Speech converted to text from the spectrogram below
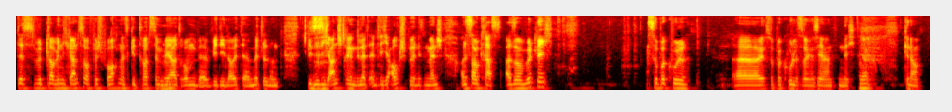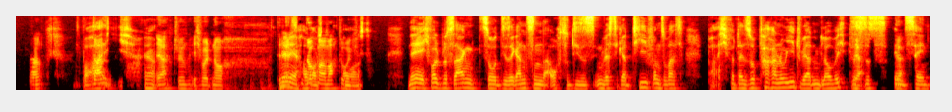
das wird, glaube ich, nicht ganz so oft besprochen. Es geht trotzdem Mhm. mehr darum, wie die Leute ermitteln und wie sie Mhm. sich anstrengen, die letztendlich aufspüren, diesen Mensch. Und es ist auch krass. Also wirklich super cool. Äh, super cool ist solche Serien, finde ich. Ja. Genau. Boah, Dann- ich, ja. Ja, Entschuldigung, ich wollte noch den Nee, nee, letzten raus, mal mach du ruhig. raus. Nee, ich wollte bloß sagen, so diese ganzen, auch so dieses Investigativ und sowas, boah, ich würde da so paranoid werden, glaube ich. Das Ja. ist Ja. insane.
